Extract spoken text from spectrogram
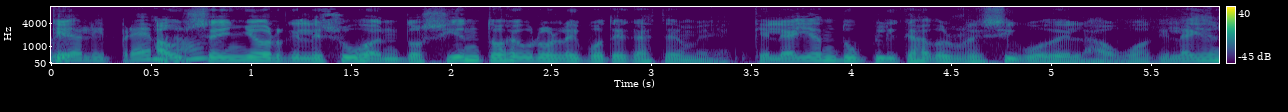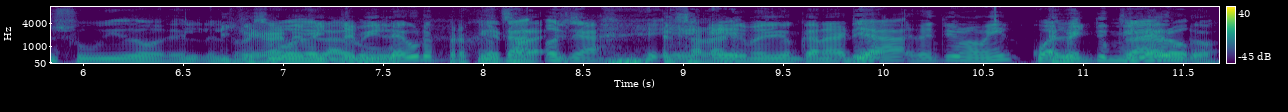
que, a un señor que le suban 200 euros la hipoteca este mes, que le hayan duplicado el recibo del agua, que le hayan subido el, el recibo de la luz. euros, pero que o sea, el salario eh, medio en Canarias es 21.000. ¿Es 21.000 euros?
